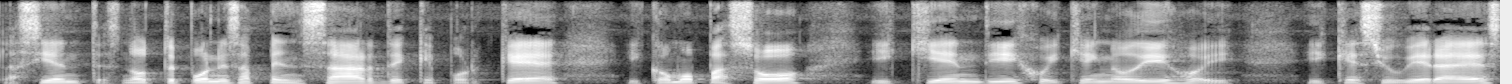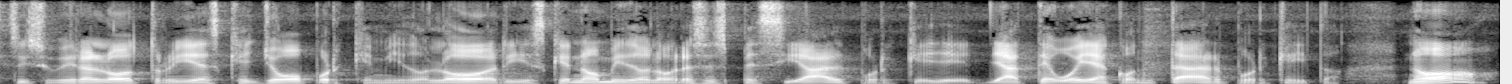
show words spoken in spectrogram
La sientes. No te pones a pensar de qué por qué y cómo pasó y quién dijo y quién no dijo y, y que si hubiera esto y si hubiera lo otro, y es que yo porque mi dolor, y es que no, mi dolor es especial porque ya te voy a contar porque y todo. No,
